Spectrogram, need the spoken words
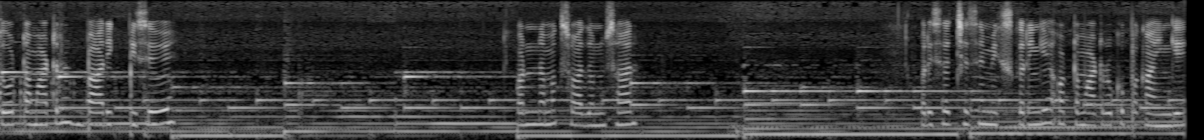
दो टमाटर बारीक पिसे हुए और नमक स्वाद अनुसार। और इसे अच्छे से मिक्स करेंगे और टमाटरों को पकाएँगे।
